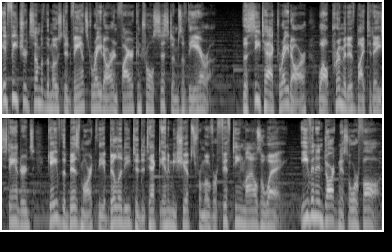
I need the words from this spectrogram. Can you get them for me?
It featured some of the most advanced radar and fire control systems of the era. The Seetakt radar, while primitive by today's standards, gave the Bismarck the ability to detect enemy ships from over 15 miles away, even in darkness or fog.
